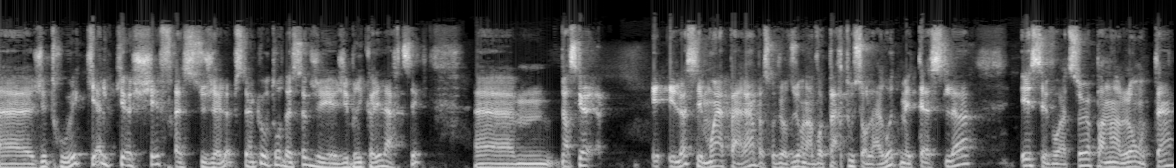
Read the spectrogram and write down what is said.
Euh, j'ai trouvé quelques chiffres à ce sujet-là. Puis c'est un peu autour de ça que j'ai bricolé l'article. Euh, parce que et, là, c'est moins apparent parce qu'aujourd'hui, on en voit partout sur la route, mais Tesla et ses voitures, pendant longtemps,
